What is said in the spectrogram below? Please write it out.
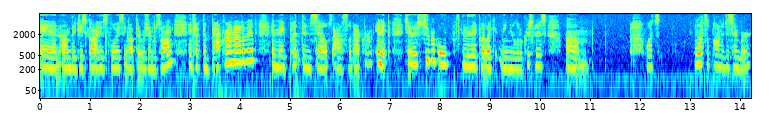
and um, they just got his voice and got the original song and took the background out of it, and they put themselves as the background in it. So it was super cool. And then they put like "We Need a Little Christmas," um, what's "Once Upon a December."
